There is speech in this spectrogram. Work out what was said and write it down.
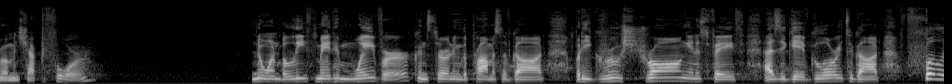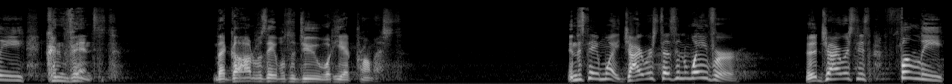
Romans chapter 4. No unbelief made him waver concerning the promise of God, but he grew strong in his faith as he gave glory to God, fully convinced that God was able to do what he had promised. In the same way, Jairus doesn't waver. Uh, Jairus is fully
